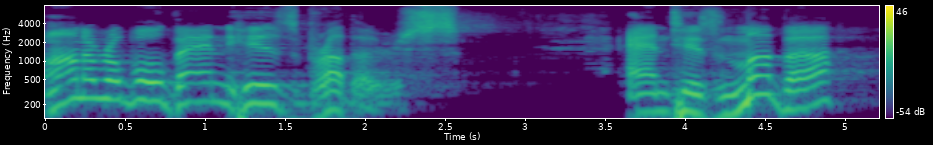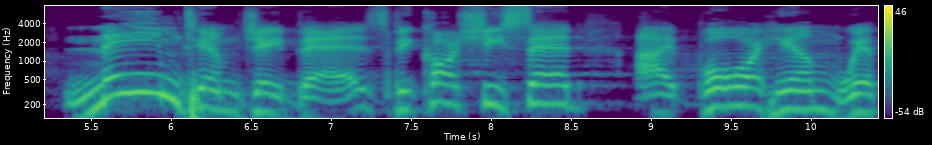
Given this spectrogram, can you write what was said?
honorable than his brothers. And his mother named him Jabez because she said, I bore him with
